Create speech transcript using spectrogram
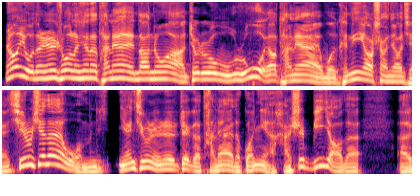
然后有的人说了，现在谈恋爱当中啊，就是如果要谈恋爱，我肯定要上交钱。其实现在我们年轻人的这个谈恋爱的观念还是比较的，呃，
